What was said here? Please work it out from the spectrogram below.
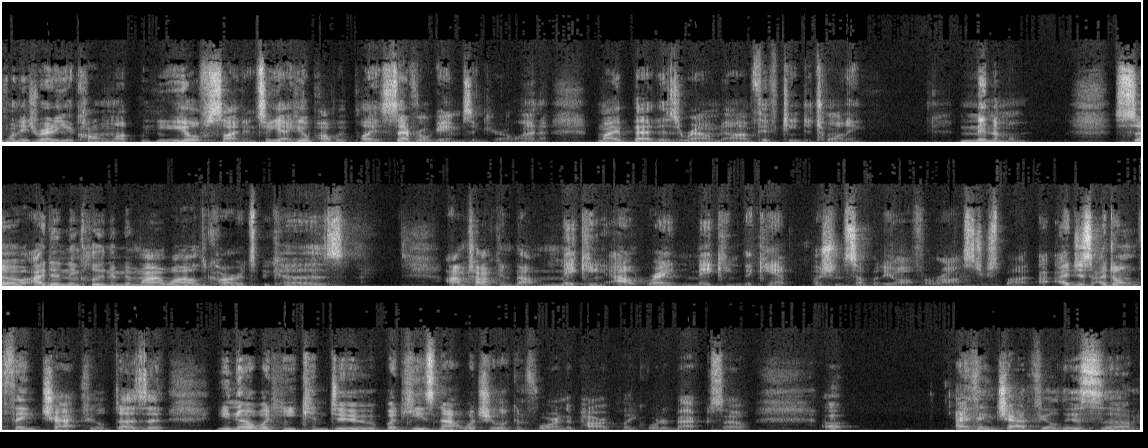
when he's ready, you call him up he'll slide in. So yeah, he'll probably play several games in Carolina. My bet is around um, 15 to 20 minimum. So I didn't include him in my wild cards because I'm talking about making outright and making the camp pushing somebody off a roster spot. I just I don't think Chatfield does it. You know what he can do, but he's not what you're looking for in the power play quarterback. So uh, I think Chatfield is uh,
